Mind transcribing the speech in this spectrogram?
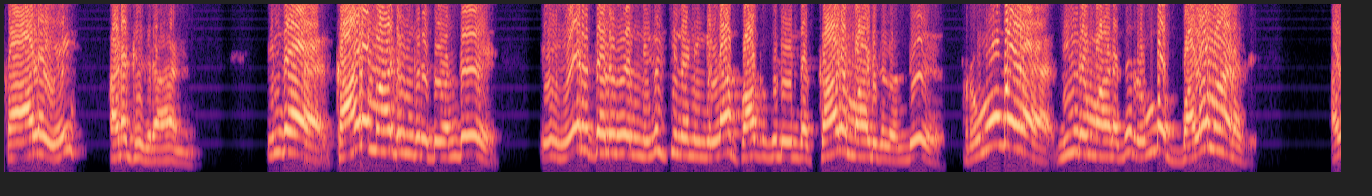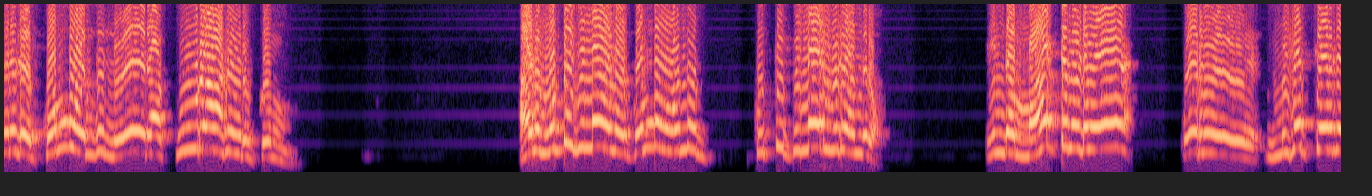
காளையை அடக்குகிறான். இந்த காளை மாடுங்கிறது வந்து ஏறு தழுவுதல் நிகழ்ச்சியில நீங்க எல்லாம் பார்க்கக்கூடிய இந்த காளை மாடுகள் வந்து ரொம்ப வீரமானது ரொம்ப பலமானது. அதனுடைய கொம்பு வந்து நேரா கூறாக இருக்கும். அது முட்டுச்சுன்னா அந்த கொம்பு வந்து குத்தி பின்னாடி கூட வந்துடும் இந்த மாட்டினுடைய ஒரு மிகச்சரி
